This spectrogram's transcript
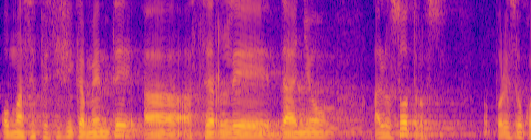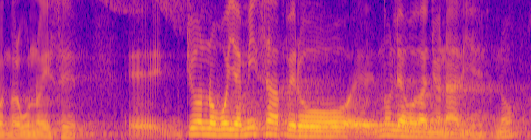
o más específicamente a hacerle daño a los otros. Por eso cuando alguno dice, eh, yo no voy a misa pero eh, no le hago daño a nadie, ¿no?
